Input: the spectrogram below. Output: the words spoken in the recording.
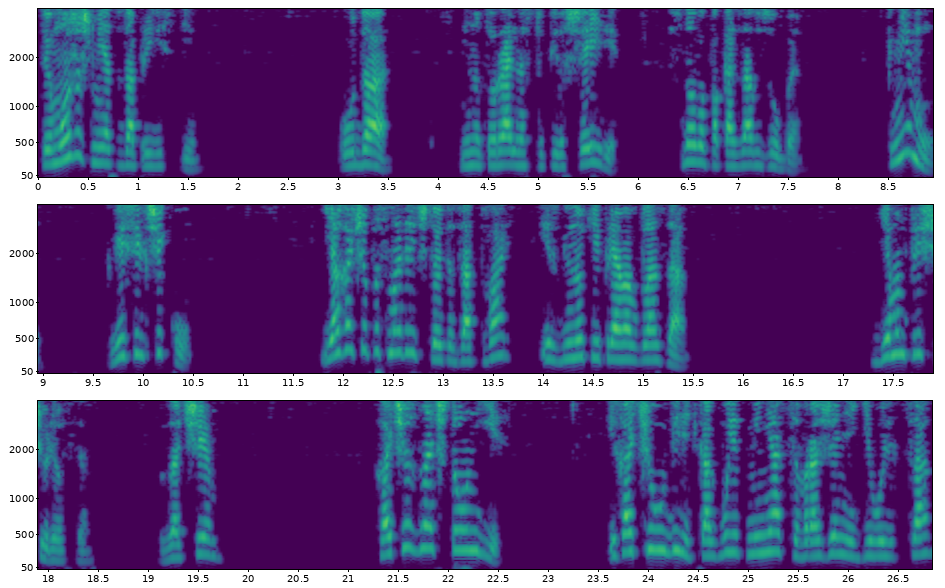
ты можешь меня туда привести? Куда? — ненатурально ступил Шейри, снова показав зубы. — К нему, к весельчаку. Я хочу посмотреть, что это за тварь, и взглянуть ей прямо в глаза. Демон прищурился. — Зачем? — Хочу знать, что он есть и хочу увидеть, как будет меняться выражение его лица,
